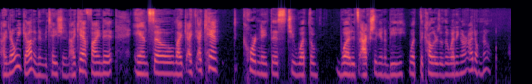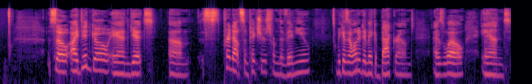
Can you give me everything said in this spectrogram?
I know we got an invitation. I can't find it and so like I, I can't coordinate this to what the what it's actually going to be, what the colors of the wedding are. I don't know. So I did go and get um, print out some pictures from the venue because I wanted to make a background as well. And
